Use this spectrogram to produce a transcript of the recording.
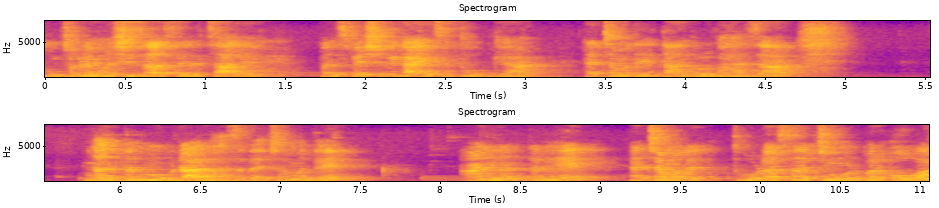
तुमच्याकडे म्हशीचं असेल चालेल. पण स्पेशली गाईचं तूप घ्या. त्याच्यामध्ये हे तांदूळ भाजा नंतर मूग डाळ भाजा त्याच्यामध्ये आणि नंतर हे ह्याच्यामध्ये थोडंसं चिमूटभर ओवा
